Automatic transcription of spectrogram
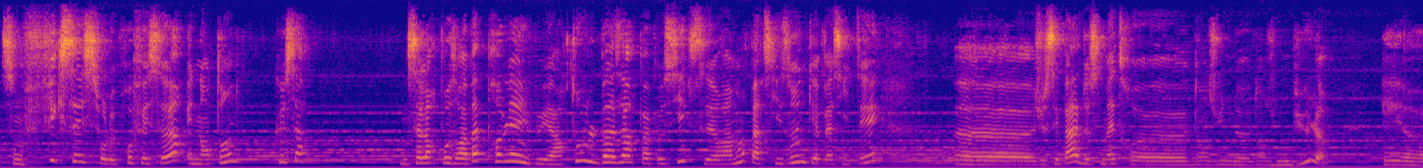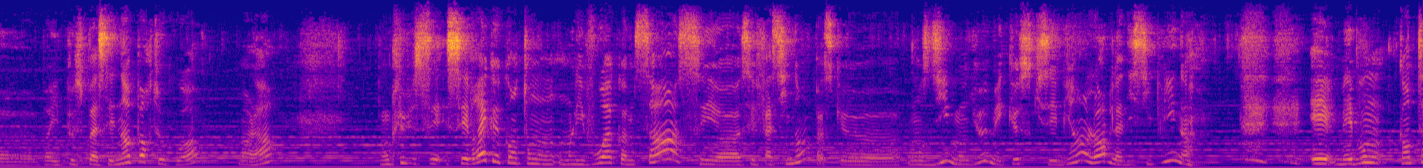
sont fixés sur le professeur et n'entendent que ça. Donc ça leur posera pas de problème. Il tout le bazar pas possible, c'est vraiment parce qu'ils ont une capacité, euh, je sais pas, de se mettre euh, dans une bulle. Et euh, bah, il peut se passer n'importe quoi. Voilà. Donc c'est vrai que quand on, les voit comme ça, c'est fascinant parce que on se dit, mon Dieu, mais qu'est-ce qui c'est bien lors de la discipline Et mais bon, quand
